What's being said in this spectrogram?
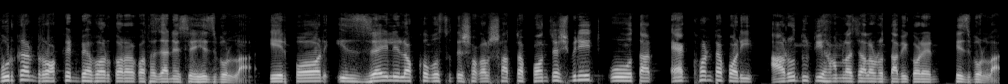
বুরকান রকেট ব্যবহার করার কথা জানিয়েছে হিজবুল্লাহ। এরপর ইসরায়েলি লক্ষ্যবস্তুতে সকাল সাতটা পঞ্চাশ মিনিট ও তার এক ঘণ্টা পরই আরও দুটি হামলা চালানোর দাবি করেন হিজবুল্লাহ।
